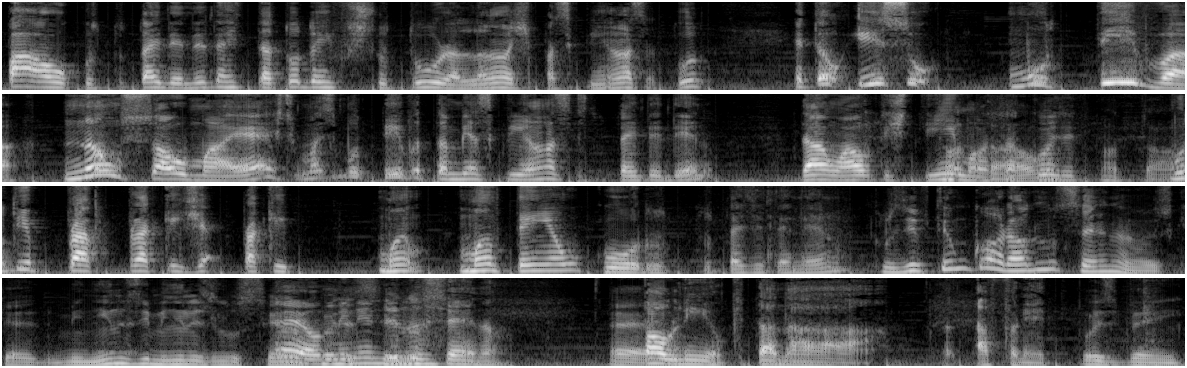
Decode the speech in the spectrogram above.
palco, tu tá entendendo? A gente dá toda a infraestrutura, lanche para as crianças, tudo. Então, isso motiva não só o maestro, mas motiva também as crianças, tu tá entendendo? Dá uma autoestima, total, outra coisa. Total. Motiva para que, pra que man, mantenha o coro, tu tá entendendo? Inclusive tem um coral de Lucena, acho que é Meninos e Meninas de Lucena. É, o Menino assim, de né? Lucena. É. Paulinho, que tá na à frente. Pois bem.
